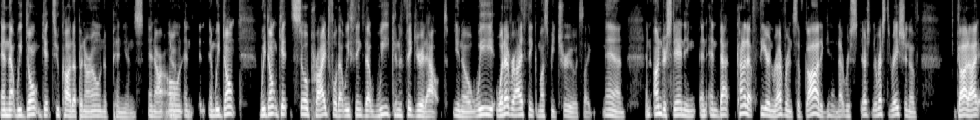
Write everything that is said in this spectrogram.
and that we don't get too caught up in our own opinions and our Yeah. own and, and and we don't we don't get so prideful that we think that we can figure it out you know we whatever i think must be true it's like man an understanding and and that kind of that fear and reverence of god again that rest- the restoration of god i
